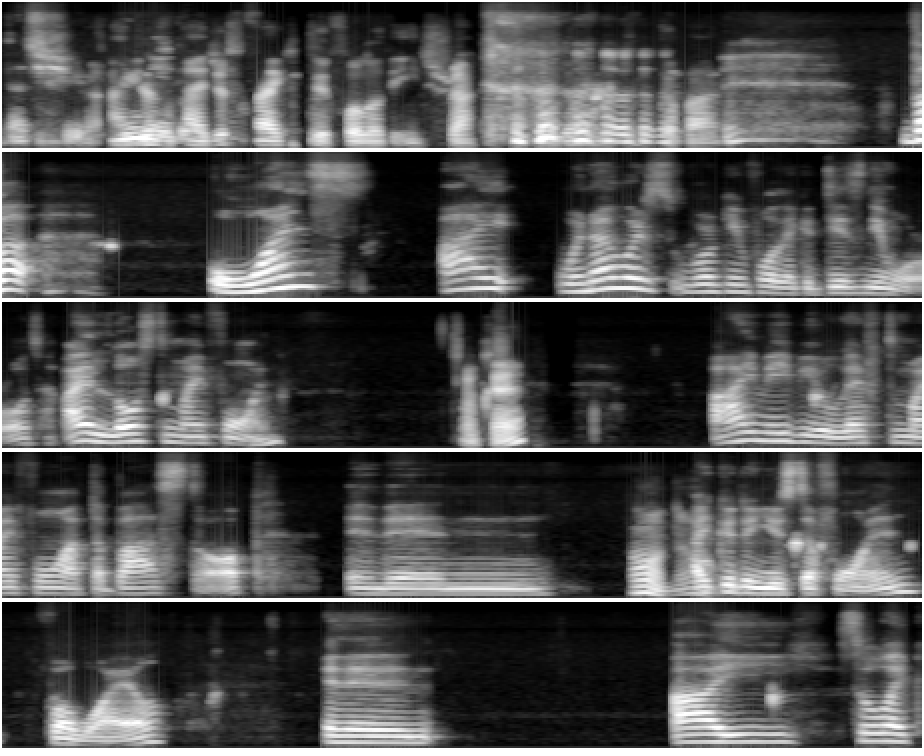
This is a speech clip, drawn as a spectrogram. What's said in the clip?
that's true. Yeah, I you just I just like to follow the instructions. I don't want to think about it. But once I when I was working for like a Disney World, I lost my phone. Mm-hmm. Okay. I maybe left my phone at the bus stop, and then Oh no. I couldn't use the phone for a while, and then I so like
